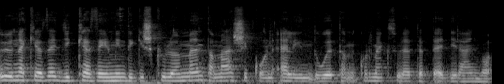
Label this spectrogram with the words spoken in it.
ő neki az egyik kezén mindig is külön ment, a másikon elindult, amikor megszületett egy irányba,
